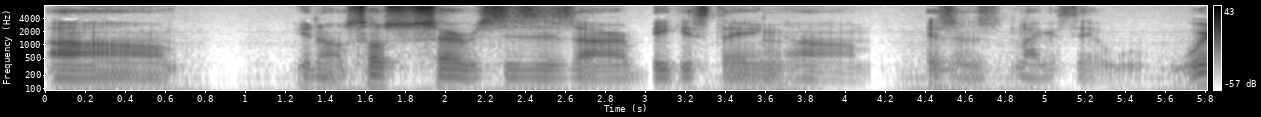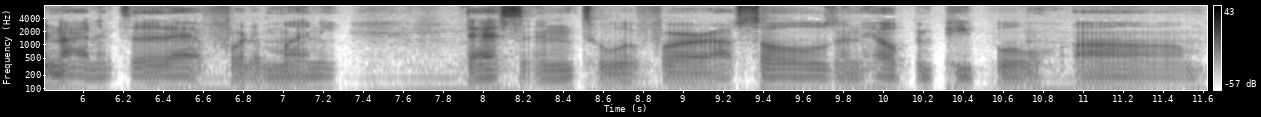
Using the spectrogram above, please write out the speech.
Um, you know, social services is our biggest thing. Um, it's just, like I said, we're not into that for the money. That's into it for our souls and helping people. Um,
